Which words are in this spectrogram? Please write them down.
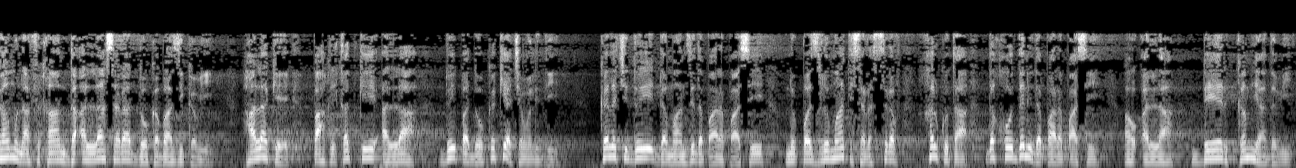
دا منافقان د الله سره دوکبازی کوي حالکه په حقیقت کې الله دوی په دوک کې اچول دي کله چې دوی د مانځي د پاره پاسي نو پزلومات سره صرف خلکو ته د خودنی د پاره پاسي او الله ډیر کم یادوي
